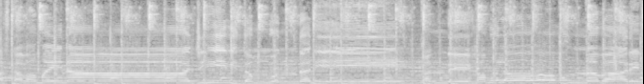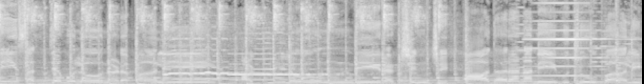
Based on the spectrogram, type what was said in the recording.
వాస్తవమైన జీవితం ఉందని సందేహములో ఉన్న వారిని సత్యములో నడపాలి. అగ్నిలో నుండి రక్షించే ఆదరణ నీవు చూపాలి.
